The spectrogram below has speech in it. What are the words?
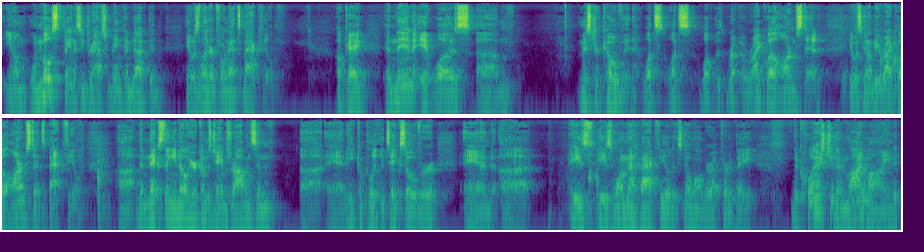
you know, when most fantasy drafts were being conducted, it was Leonard Fournette's backfield, okay, and then it was um, Mr. COVID. What's what's what was Ryquell Armstead? It was going to be Ryquell Armstead's backfield. Uh, the next thing you know, here comes James Robinson, uh, and he completely takes over and. Uh, he's he's won that backfield. It's no longer up for debate. The question in my mind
